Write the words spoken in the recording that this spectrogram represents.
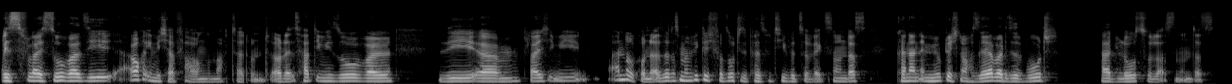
ist vielleicht so, weil sie auch irgendwelche Erfahrungen gemacht hat und oder es hat irgendwie so, weil sie ähm, vielleicht irgendwie andere Gründe. Also, dass man wirklich versucht, diese Perspektive zu wechseln und das kann dann ermöglichen, auch selber diese Wut halt loszulassen. Und das,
